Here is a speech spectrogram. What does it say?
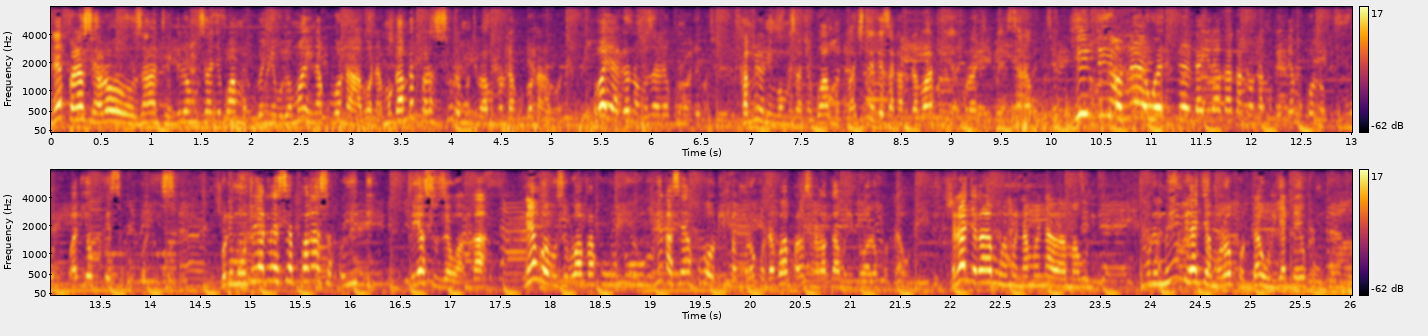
Naye palaso yalowooza nti engeri omusajja gwamukuba ennyo buli omu alina kubonaabona. Mugambe palaso sibulemu nti bamutonda kubonaabona. Oba yagenda omuzadde gumukuba kamiliyoni ngaomuzadde gwamukuba kitegeeza katonda bwatu yakola kibe yasalawo. Hindi yonna ewedde endagiraga katonda mugende mukono kufuli waliyo kesi ku polisi buli muntu yateese palaso ku yidi teyasuze waka. Naye ngaobuzibu bwava ku nduulu ye kasi yakuba oluyimba mulokoda kuba palaso nabaga muyimbi wa lokodawuni era njagala mwemwe namwena abamawulire buli muyimbi yajja mu lokodawuni yaddeyo ku nkundu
